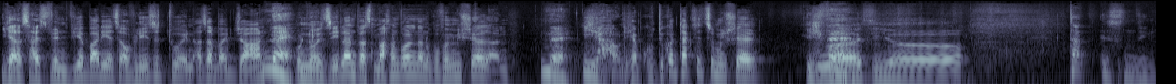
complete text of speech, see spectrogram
Ja, das heißt, wenn wir beide jetzt auf Lesetour in Aserbaidschan Nee. und Neuseeland was machen wollen, dann rufen wir Michelle an. Nee. Ja, und ich habe gute Kontakte zu Michelle. Ich weiß, ja. Das ist ein Ding.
